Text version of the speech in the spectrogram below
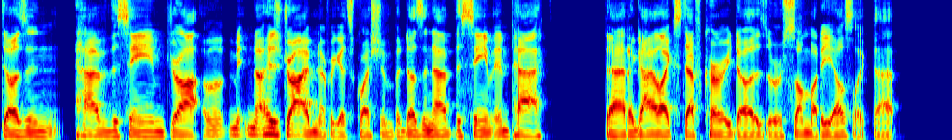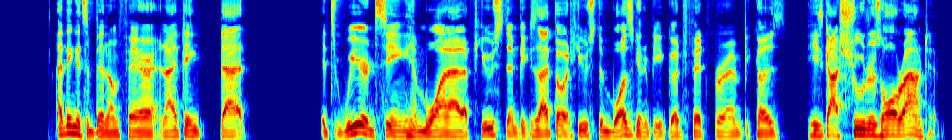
doesn't have the same drive. Uh, no, his drive never gets questioned, but doesn't have the same impact that a guy like Steph Curry does or somebody else like that. I think it's a bit unfair, and I think that it's weird seeing him one out of Houston because I thought Houston was going to be a good fit for him because he's got shooters all around him.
